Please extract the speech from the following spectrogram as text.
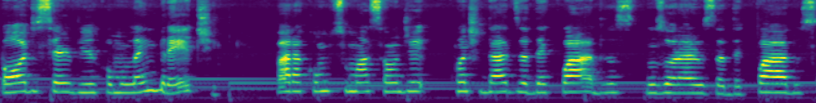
pode servir como lembrete para a consumação de quantidades adequadas, nos horários adequados.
